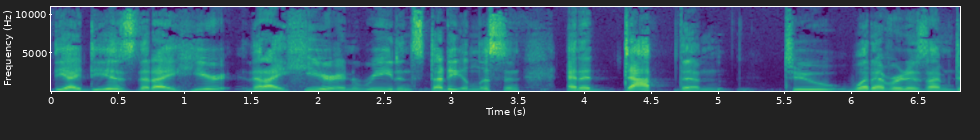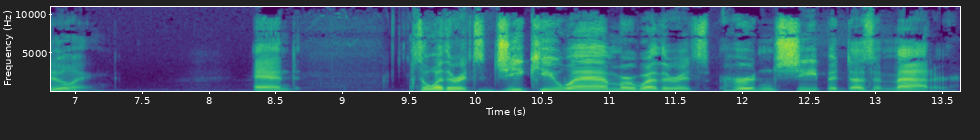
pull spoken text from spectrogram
the ideas that I hear that I hear and read and study and listen and adapt them to whatever it is I'm doing. And so whether it's GQM or whether it's herding sheep, it doesn't matter.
